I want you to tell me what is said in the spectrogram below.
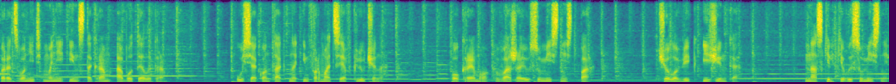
Передзвоніть мені інстаграм або телеграм. Уся контактна інформація включена. Окремо вважаю сумісність пар. Чоловік і жінка. Наскільки ви сумісні?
